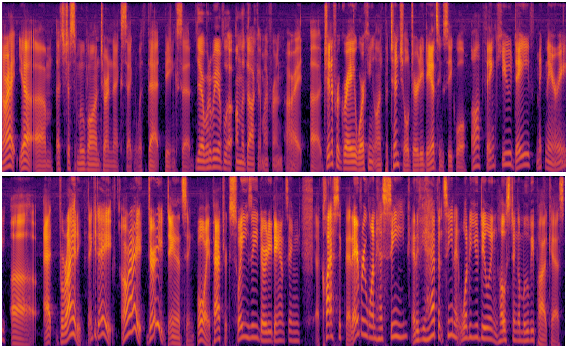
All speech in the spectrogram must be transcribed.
all right, yeah. Um, let's just move on to our next segment. With that being said. Yeah, what do we have on the docket, my friend? All right. Uh, Jennifer Grey working on potential Dirty Dancing sequel. Oh, thank you, Dave McNary. Uh, at Variety. Thank you, Dave. All right. Dirty Dancing. Boy, Patrick Swayze, Dirty Dancing, a classic that everyone has seen. And if you haven't seen it, what are you doing hosting a movie podcast?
